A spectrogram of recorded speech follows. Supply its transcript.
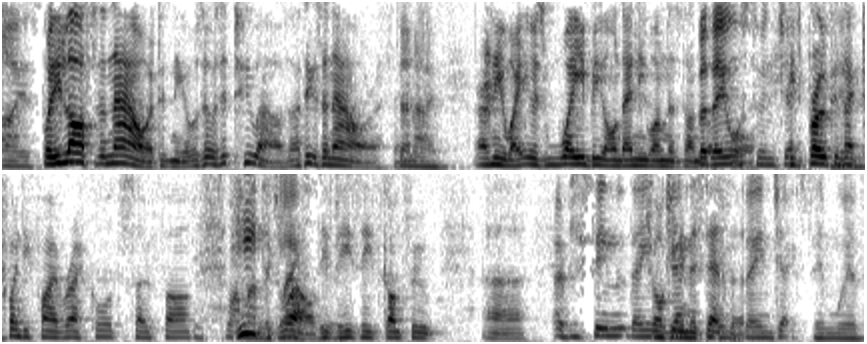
guy is. Well, he lasted an hour, didn't he? Or was it was it two hours? I think it's an hour. I think. don't know. Anyway, it was way beyond anyone has done. But they before. also He's injected broken him. like 25 records so far. He's swum Heat under as well. He's, glaciers. he's, he's gone through. Uh, Have you seen that they Jogging in the injected him? They injected him with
